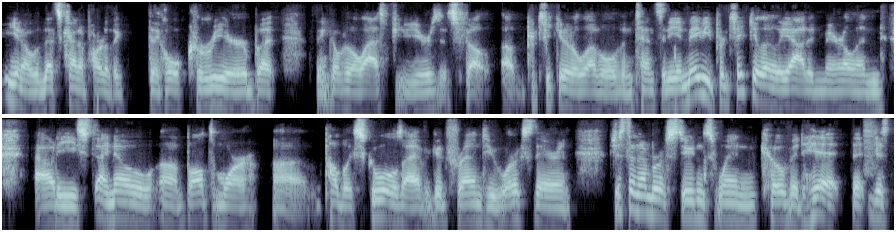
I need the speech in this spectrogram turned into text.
You know, that's kind of part of the the whole career, but I think over the last few years, it's felt a particular level of intensity, and maybe particularly out in Maryland, out east. I know uh, Baltimore uh, public schools. I have a good friend who works there, and just the number of students when COVID hit that just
